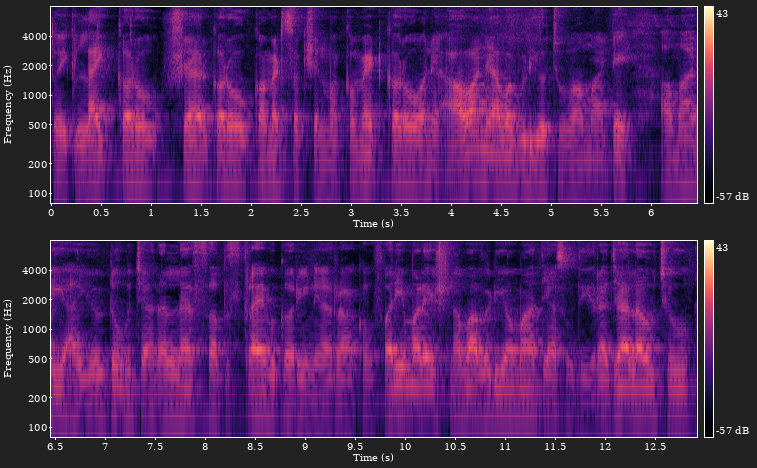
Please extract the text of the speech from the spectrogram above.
તો એક લાઈક કરો શેર કરો કમેન્ટ સેક્શનમાં કમેન્ટ કરો અને આવા ને આવા વીડિયો જોવા માટે અમારી આ યુટ્યુબ ચેનલને સબસ્ક્રાઈબ કરીને રાખો. ફરી મળીશ નવા વિડીયોમાં ત્યાં સુધી રજા લઉં છું.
